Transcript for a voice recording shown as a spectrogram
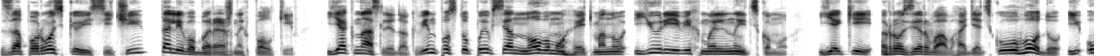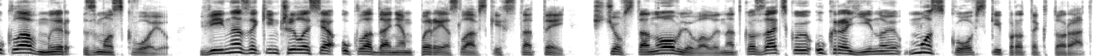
Запорозької січі та лівобережних полків. Як наслідок, він поступився новому гетьману Юрієві Хмельницькому, який розірвав гадяцьку угоду і уклав мир з Москвою. Війна закінчилася укладанням переяславських статей, що встановлювали над козацькою Україною московський протекторат.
